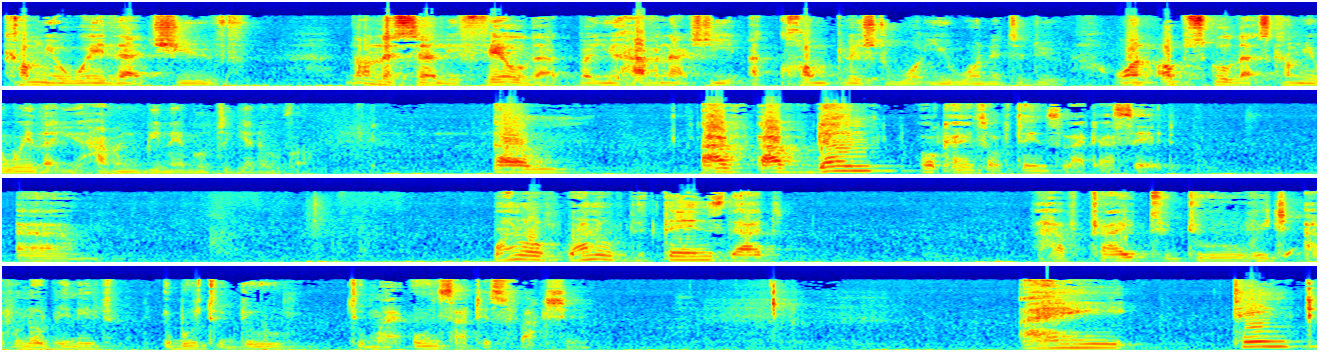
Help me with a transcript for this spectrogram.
come your way that you've not necessarily failed at, but you haven't actually accomplished what you wanted to do, or an obstacle that's come your way that you haven't been able to get over? Um, I've I've done all kinds of things, like I said. Um, one of one of the things that I have tried to do, which I've not been able to do to my own satisfaction. I think,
